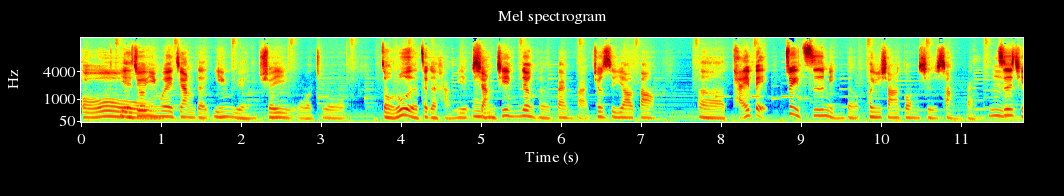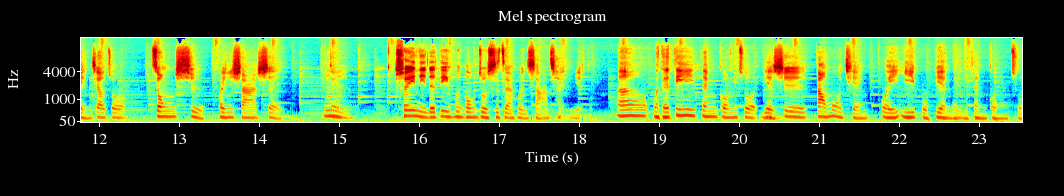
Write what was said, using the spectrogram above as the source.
哦。也就因为这样的因缘，所以我就走入了这个行业，想尽任何办法，就是要到呃台北最知名的婚纱公司上班。之前叫做中式婚纱摄影。对，所以你的第一份工作是在婚纱产业吗？嗯，我的第一份工作也是到目前唯一不变的一份工作。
